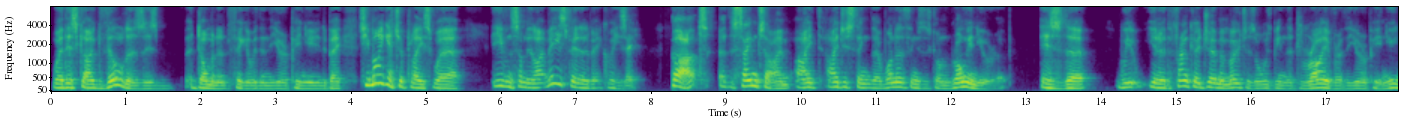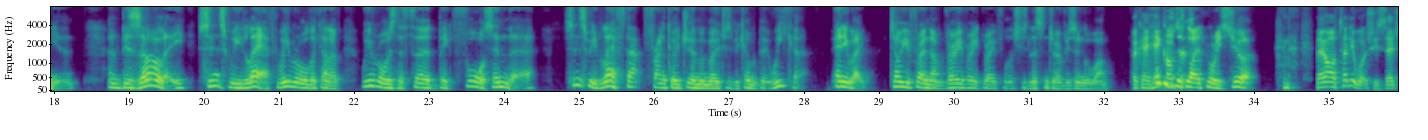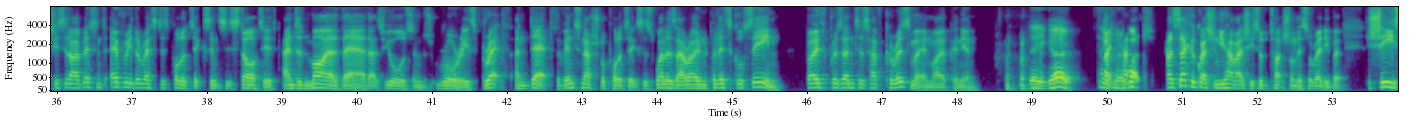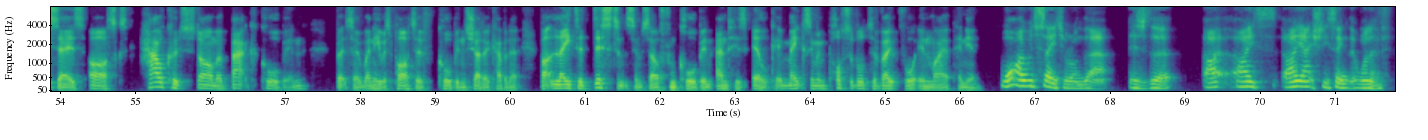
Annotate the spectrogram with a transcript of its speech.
where this guy Wilders is a dominant figure within the European Union debate. You might get to a place where even somebody like me is feeling a bit queasy. But at the same time, I I just think that one of the things that's gone wrong in Europe is that we, you know, the Franco-German motor has always been the driver of the European Union. And bizarrely, since we left, we were all the kind of, we were always the third big force in there. Since we left, that Franco German motor has become a bit weaker. Anyway, tell your friend I'm very, very grateful that she's listened to every single one. Okay, here comes. Just like Rory Stewart. no, I'll tell you what she said. She said, I've listened to every The Rest is Politics since it started and admire there, that's yours and Rory's, breadth and depth of international politics as well as our own political scene. Both presenters have charisma, in my opinion there you go. Thank right. you very much. Her second question, you have actually sort of touched on this already, but she says, asks, how could Starmer back Corbyn, but so when he was part of Corbyn's shadow cabinet, but later distance himself from Corbyn and his ilk? It makes him impossible to vote for, in my opinion. What I would say to her on that is that I I I actually think that one of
